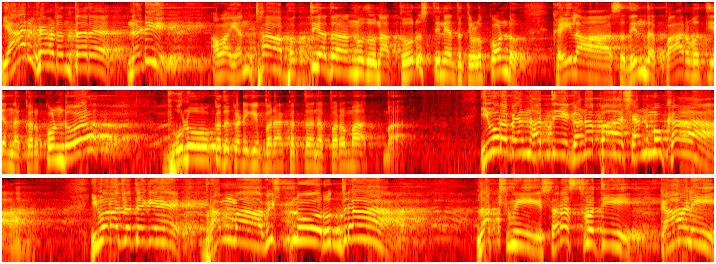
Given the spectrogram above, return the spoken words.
ಯಾರು ಹೇಳಂತಾರೆ, ನಡಿ, ಅವ ಎಂಥ ಭಕ್ತಿ ಅದ ಅನ್ನೋದು ನಾ ತೋರಿಸ್ತೀನಿ ಅಂತ ತಿಳ್ಕೊಂಡು ಕೈಲಾಸದಿಂದ ಪಾರ್ವತಿಯನ್ನ ಕರ್ಕೊಂಡು ಭೂಲೋಕದ ಕಡೆಗೆ ಬರಾಕತ್ತಾನ ಪರಮಾತ್ಮ. ಇವರ ಬೆನ್ನ ಹತ್ತಿ ಗಣಪ ಷಣ್ಮುಖ. ಇವರ ಜೊತೆಗೆ ಬ್ರಹ್ಮ, ವಿಷ್ಣು, ರುದ್ರ. ಲಕ್ಷ್ಮಿ, ಸರಸ್ವತಿ, ಕಾಳಿ,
